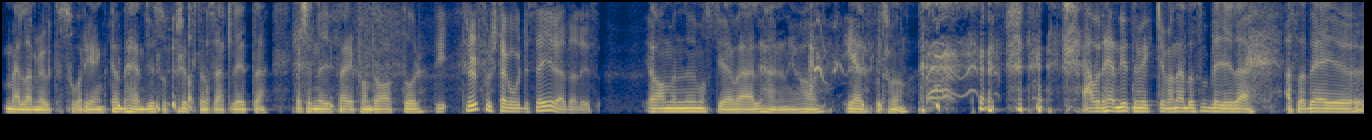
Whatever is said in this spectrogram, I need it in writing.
mellanmjölksår egentligen. Det händer ju så fruktansvärt lite. Kanske ny färg på en dator. Det, tror du första gången du säger det Dennis? Ja, men nu måste jag vara ärlig här när jag har er på tråden. ja, men det händer ju inte mycket, men ändå så blir det. Alltså det är ju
